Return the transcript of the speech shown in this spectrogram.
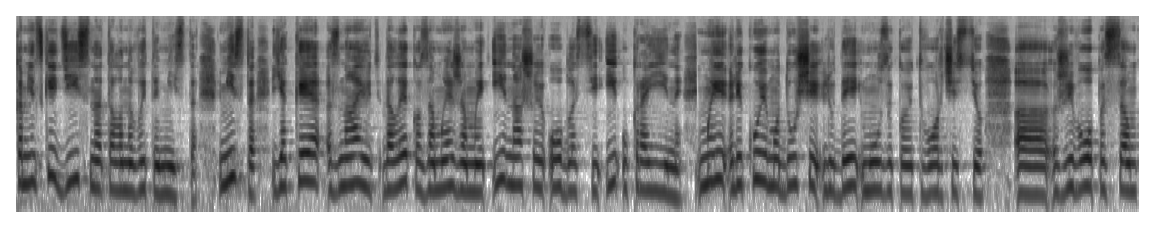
Кам'янське дійсно талановите місто, місто, яке знають далеко за межами і нашої області, і України. Ми лікуємо душі людей музикою, творчістю живописом,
